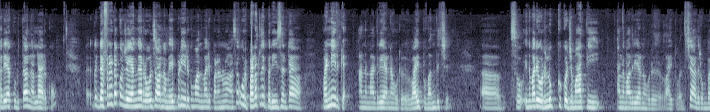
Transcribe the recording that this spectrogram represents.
நிறையா கொடுத்தா நல்லாயிருக்கும் டெஃபினட்டாக கொஞ்சம் யங்கர் ரோல்ஸ் ஆர் நம்ம எப்படி இருக்குமோ அந்த மாதிரி பண்ணணும்னு ஆசை. ஒரு படத்தில் இப்போ ரீசெண்டாக பண்ணியிருக்கேன். அந்த மாதிரியான ஒரு வாய்ப்பு வந்துச்சு. ஸோ இந்த மாதிரி ஒரு லுக்கு கொஞ்சம் மாற்றி அந்த மாதிரியான ஒரு வாய்ப்பு வந்துச்சு. அது ரொம்ப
